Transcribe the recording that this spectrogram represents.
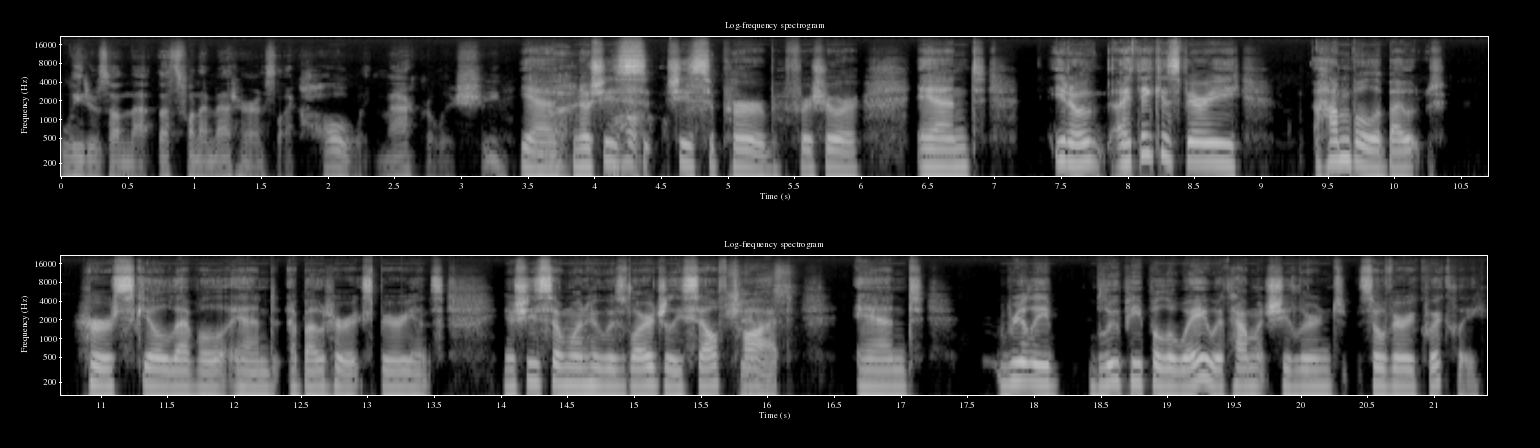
leaders on that. That's when I met her. And it's like, holy mackerel, is she? Yeah, good? no, she's Whoa. she's superb for sure, and you know I think is very humble about her skill level and about her experience. You know, she's someone who was largely self-taught and really blew people away with how much she learned so very quickly.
